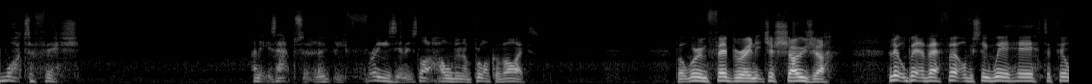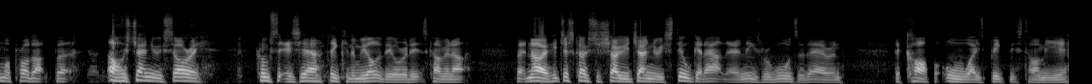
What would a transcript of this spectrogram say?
What a fish. And it is absolutely freezing. It's like holding a block of ice. But we're in February and it just shows you a little bit of effort. Obviously we're here to film a product, but, oh, it's January, sorry. Course it is, yeah, thinking of my holiday already, it's coming up. But no, it just goes to show you January, still get out there and these rewards are there and the carp are always big this time of year.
